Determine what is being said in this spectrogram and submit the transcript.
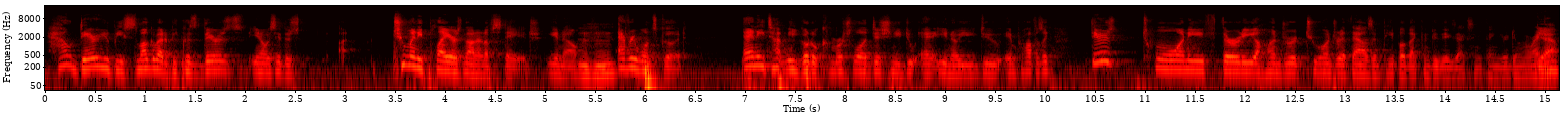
how dare you be smug about it? Because there's, you know, I say there's uh, too many players, not enough stage. You know, everyone's good. Anytime you go to a commercial audition, you do, you know, you do improv. It's like there's 20, 30, 100, 200,000 people that can do the exact same thing you're doing right Yeah. now.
